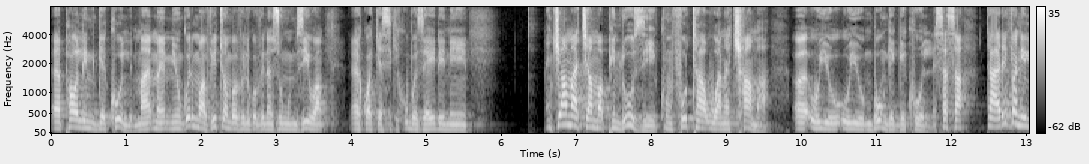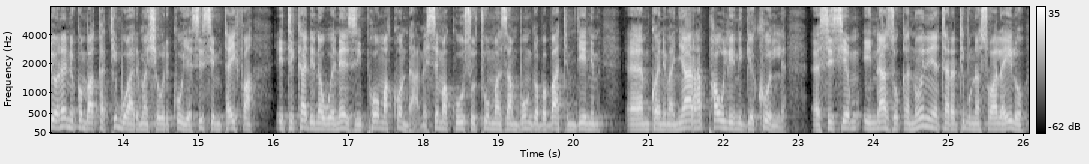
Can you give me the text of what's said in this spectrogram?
eh, Pauline Gekul ma, ma, miongoni mwa vitu ambavyo vilikuwa vinazungumziwa eh, kwa kiasi kikubwa zaidi ni Chama cha Mapinduzi kumfuta wanachama huyu uh, huyu mbunge Gekul. Sasa taarifa nilionea ni kwamba katibu wa halmashauri kuu ya CCM taifa itikadi na uenezi Paul Makonda amesema kuhusu tuma za mbunge wa Babati mjini eh, mkoani Manyara Pauline Gekul. Eh, CCM inazo kanuni na taratibu na swala hilo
